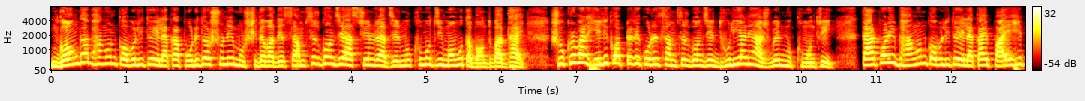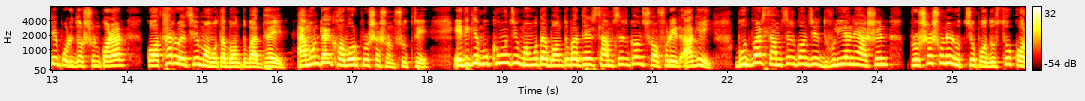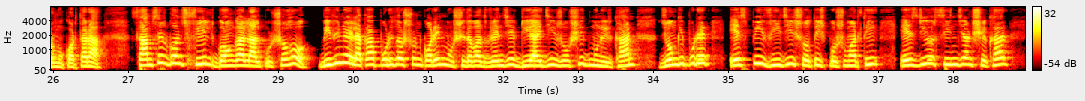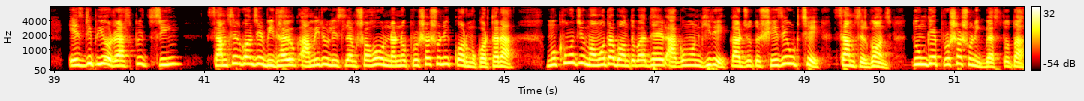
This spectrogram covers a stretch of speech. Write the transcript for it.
গঙ্গা ভাঙন কবলিত এলাকা পরিদর্শনে মুর্শিদাবাদের শামসেরগঞ্জে আসছেন রাজ্যের মুখ্যমন্ত্রী মমতা বন্দ্যোপাধ্যায়। শুক্রবার হেলিকপ্টারে করে শামসেরগঞ্জের ধুলিয়ানে আসবেন মুখ্যমন্ত্রী। তারপরেই ভাঙন কবলিত এলাকায় পায়ে হেঁটে পরিদর্শন করার কথা রয়েছে মমতা বন্দ্যোপাধ্যায়ের। এমনটাই খবর প্রশাসন সূত্রে। এদিকে মুখ্যমন্ত্রী মমতা বন্দ্যোপাধ্যায়ের শামসেরগঞ্জ সফরের আগেই বুধবার শামসেরগঞ্জের ধুলিয়ানে আসেন প্রশাসনের উচ্চপদস্থ কর্মকর্তারা। শামসেরগঞ্জ ফিল্ড, গঙ্গা, লালপুর সহ বিভিন্ন এলাকা পরিদর্শন করেন মুর্শিদাবাদ রেঞ্জের ডিআইজি রশিদ মুনির খান, জঙ্গিপুরের এসপি ভিজি সতীশ পশুমার্থী এসডিও সিনজান শেখার, এসডিপিও রাজপ্রীত সিং শামসেরগঞ্জের বিধায়ক আমিরুল ইসলাম সহ অন্যান্য প্রশাসনিক কর্মকর্তারা। মুখ্যমন্ত্রী মমতা বন্দ্যোপাধ্যায়ের আগমন ঘিরে কার্যত সেজে উঠছে শামসেরগঞ্জ তুঙ্গে প্রশাসনিক ব্যস্ততা।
